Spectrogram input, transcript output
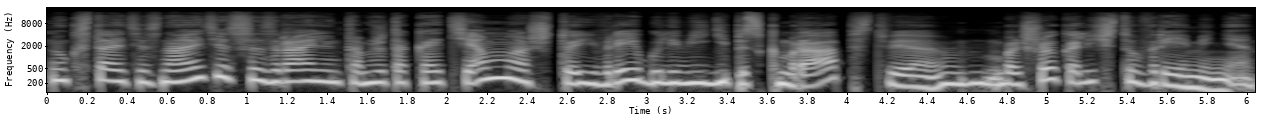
Ну, кстати, знаете, с Израилем там же такая тема, что евреи были в египетском рабстве большое количество времени.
